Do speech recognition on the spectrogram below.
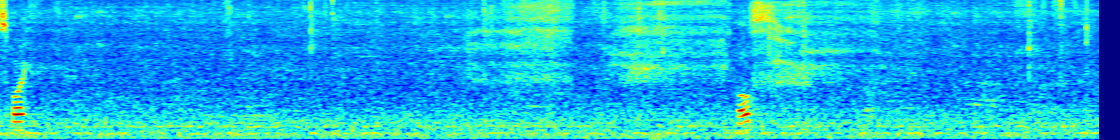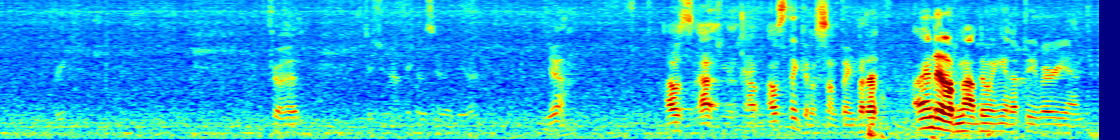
this boy. Both. Three. Go ahead. Did you not think I was gonna do that? Yeah. I was I, I, I was thinking of something, but I, I ended up not doing it at the very end.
